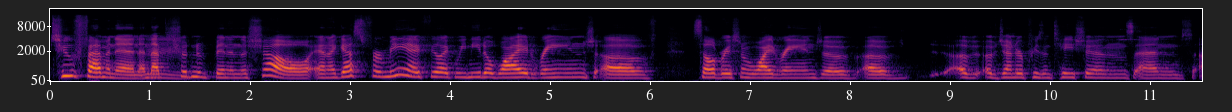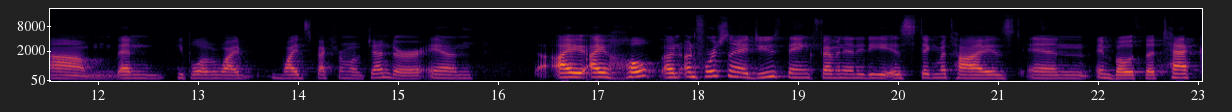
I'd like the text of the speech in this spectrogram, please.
too feminine and mm. that hmm. shouldn't have been in the show and i guess for me i feel like we need a wide range of celebration of a wide range of, of, of, of gender presentations and, um, and people of a wide, wide spectrum of gender. And I, I hope, unfortunately, I do think femininity is stigmatized in, in both the tech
